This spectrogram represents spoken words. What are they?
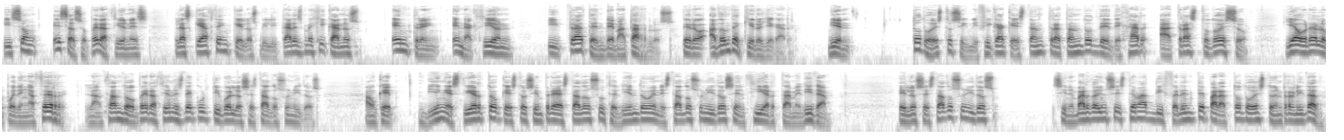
Y son esas operaciones las que hacen que los militares mexicanos entren en acción y traten de matarlos. Pero ¿a dónde quiero llegar? Bien, todo esto significa que están tratando de dejar atrás todo eso, y ahora lo pueden hacer, lanzando operaciones de cultivo en los Estados Unidos. Aunque bien es cierto que esto siempre ha estado sucediendo en Estados Unidos en cierta medida. En los Estados Unidos, sin embargo, hay un sistema diferente para todo esto en realidad.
